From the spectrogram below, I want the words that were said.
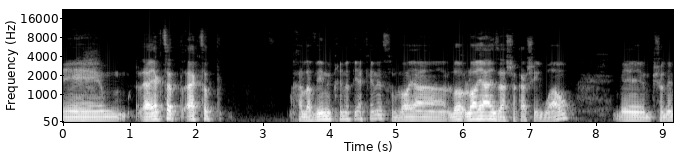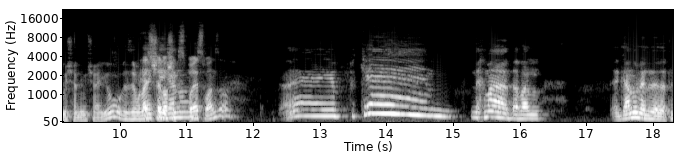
אה, היה קצת, היה קצת חלבי מבחינתי הכנס, הוא לא היה, לא, לא היה איזה השקה שהיא וואו. בשונה משנים שהיו, וזה אולי S3 אקספרס וואנזו? כן, נחמד, אבל הגענו לדעתי,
